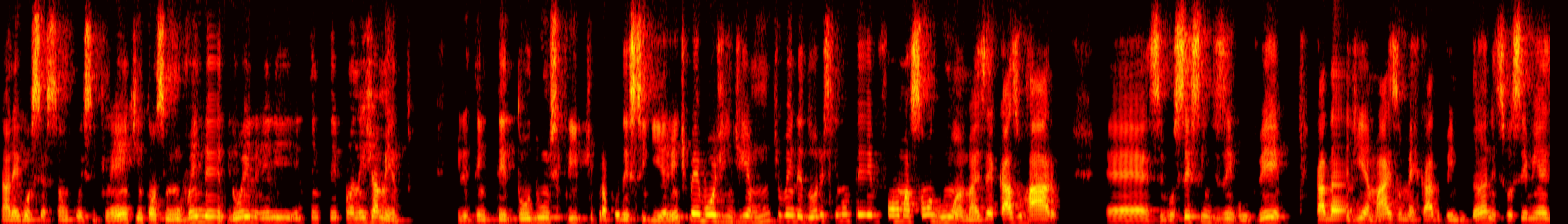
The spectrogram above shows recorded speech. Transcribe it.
na negociação com esse cliente. Então, assim, o vendedor ele, ele, ele tem que ter planejamento ele tem que ter todo um script para poder seguir. A gente vê hoje em dia muitos vendedores que não teve formação alguma, mas é caso raro. É, se você se desenvolver, cada dia mais o mercado vem mudando, e se você vir,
